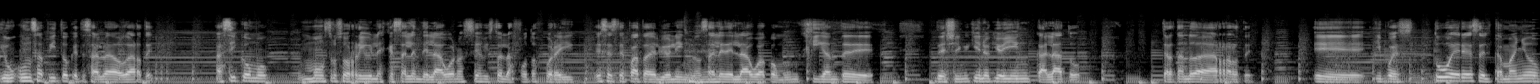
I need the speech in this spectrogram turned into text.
y un, un sapito que te salva de ahogarte, así como monstruos horribles que salen del agua. No sé si has visto las fotos por ahí. Es este pata del violín, ¿no? Sale del agua como un gigante de, de Shingeki no Kyojin calato tratando de agarrarte. Eh, y pues tú eres el tamaño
